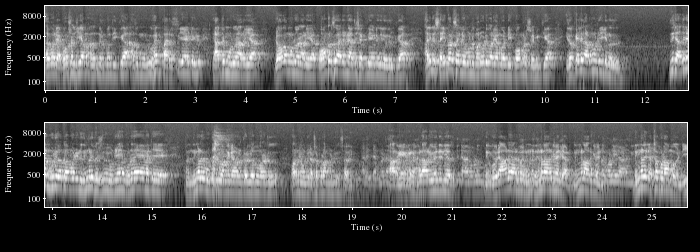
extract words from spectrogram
അതുപോലെ അബോഷൻ ചെയ്യാൻ നിർബന്ധിക്കുക അത് മുഴുവൻ പരസ്യമായിട്ട് രാജ്യം മുഴുവൻ അറിയുക ലോകം മുഴുവൻ അറിയുക കോൺഗ്രസ്സുകാരന്റെ അതിശക്തിയായിട്ട് ഇതിൽ എതിർക്കുക അതിന് സൈബർ സെല്ല് കൊണ്ട് മറുപടി പറയാൻ വേണ്ടി കോൺഗ്രസ് ശ്രമിക്കുക ഇതൊക്കെയല്ലേ നടന്നുകൊണ്ടിരിക്കുന്നത്. എന്നിട്ട് അതിനെ മൂടി വെക്കാൻ വേണ്ടിയിട്ട് നിങ്ങൾ ഉടനെ ഉടനെ മറ്റേ നിങ്ങളുടെ കൂട്ടത്തിലും അങ്ങനെ ആളുണ്ടല്ലോ എന്ന് പറഞ്ഞിട്ട് പറഞ്ഞുകൊണ്ട് രക്ഷപ്പെടാൻ വേണ്ടി സാധിക്കും അല്ല, നിങ്ങൾ നിങ്ങളെ ആർഗ്യുമെന്റ് തന്നെയാണ് ഒരാളെ ആർഗ്യുമെന്റ് നിങ്ങളുടെ ആർഗ്യുമെന്റാണ് നിങ്ങളുടെ ആർഗ്യുമെന്റ് നിങ്ങളെ രക്ഷപ്പെടാൻ വേണ്ടി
